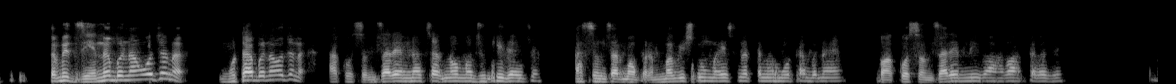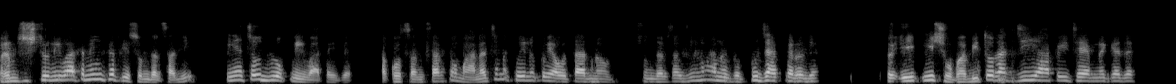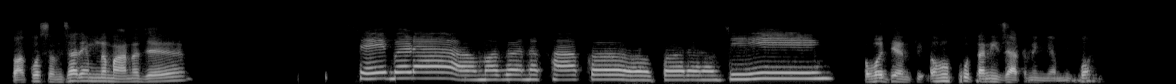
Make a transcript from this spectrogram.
તમે જેને બનાવો છો ને, મોટા બનાવો છો ને, આખો સંસાર એમના ચરણોમાં ઝૂકી જાય છે. આ સંસારમાં બ્રહ્મા, વિષ્ણુ, મહેશને તમે મોટા બનાયા, તો આખો સંસાર એમની વાહ વાહ કરે છે. બ્રહ્મશિષ્ટોની વાત નહીં થતી સુંદર સાજી. અહીંયા ચૌદ લોકની વાત થઈ છે. આખો સંસાર તો માને છે ને કોઈ ને કોઈ અવતારનો સુંદર સાજી માને છે પૂજા કરે છે. તો એ એ શોભા બી તો રાજજી આપી છે એમને કે છે. તો આખો સંસાર એમને માને છે. સેબડા મગન ખાક પરજી હવે ધ્યાનથી હવે પોતાની જાતને અહીંયા મૂકો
